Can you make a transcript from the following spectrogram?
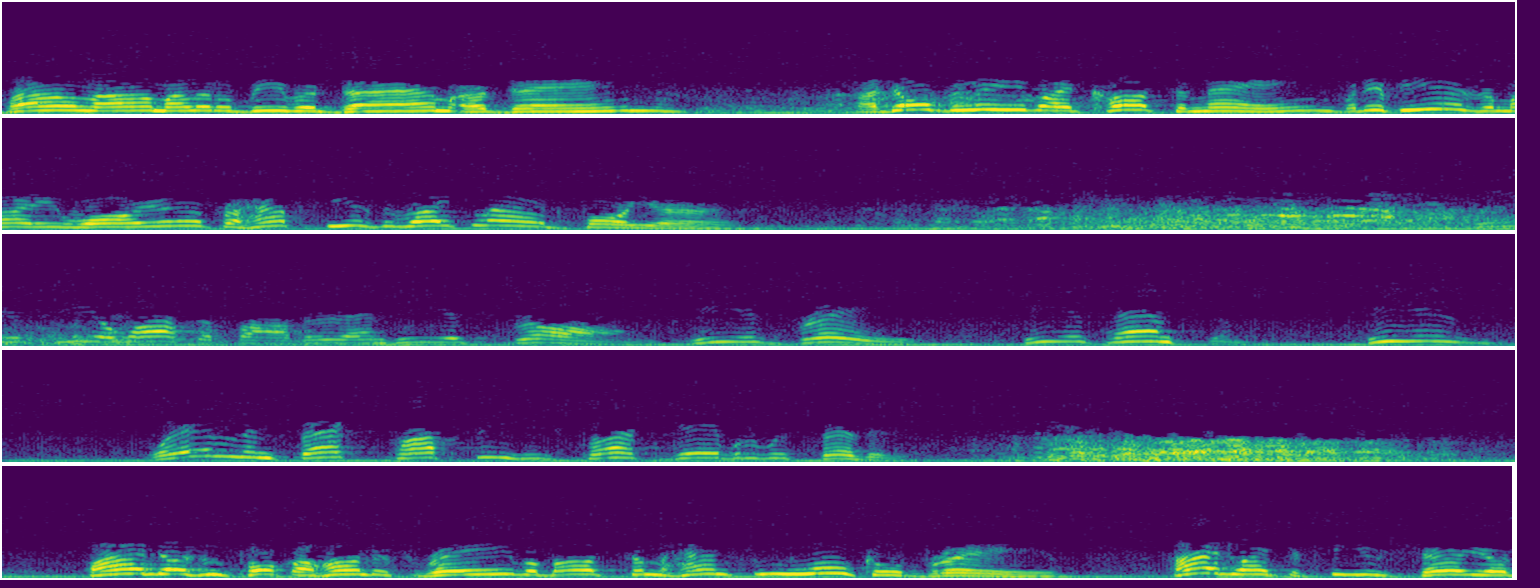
Well, now, my little beaver dam or dame, I don't believe I caught the name, but if he is a mighty warrior, perhaps he is the right lad for you. He is Hiawatha, father, and he is strong. He is brave. He is handsome. He is, well, in fact, Popsy, he's Clark Gable with feathers. Why doesn't Pocahontas rave about some handsome local brave? I'd like to see you share your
